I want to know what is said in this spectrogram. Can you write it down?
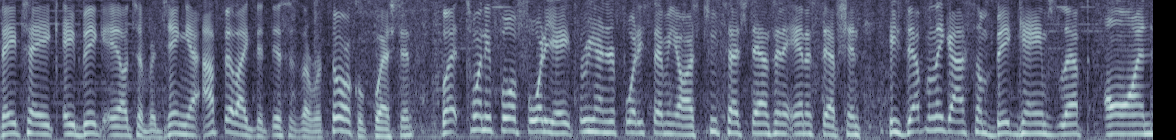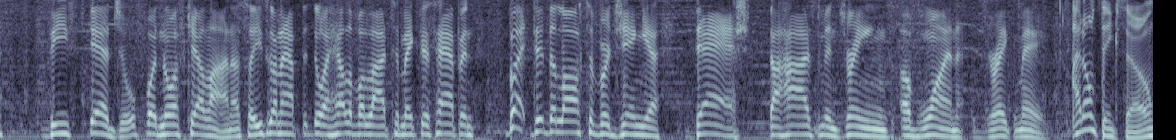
they take a big L to Virginia. I feel like that this is a rhetorical question, but 24 48, 347 yards, two touchdowns, and an interception. He's definitely got some big games left on the schedule for North Carolina, so he's going to have to do a hell of a lot to make this happen. But did the loss to Virginia dash the Heisman dreams of one Drake Maye? I don't think so.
